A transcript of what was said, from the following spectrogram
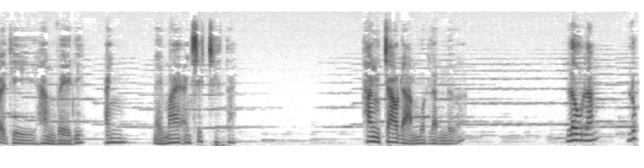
vậy thì Hằng về đi, anh, ngày mai anh sẽ chia tay. Hằng chào đảm một lần nữa. Lâu lắm, lúc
